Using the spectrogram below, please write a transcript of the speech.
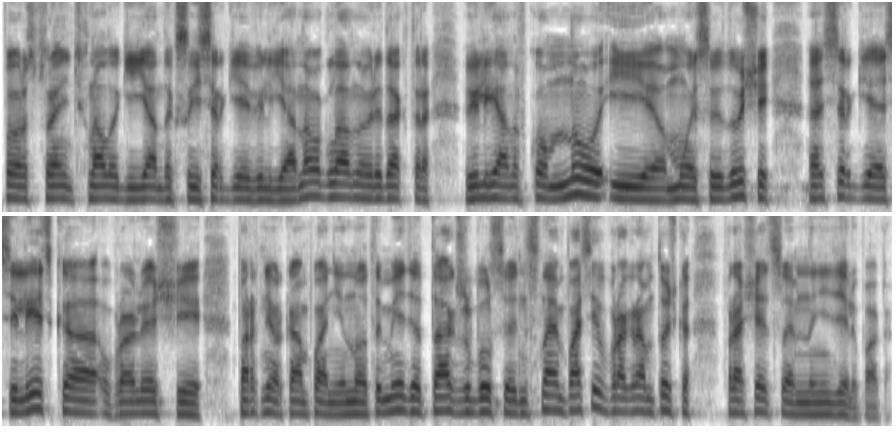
по распространению технологий Яндекса, и Сергея Вильянова, главного редактора Вильянов.ком. Ну и мой соведущий э, Сергей Оселедько, управляющий партнер компании Нота Медиа, также был сегодня с нами. Спасибо. Программа «Точка» прощается с вами на неделю. Пока.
